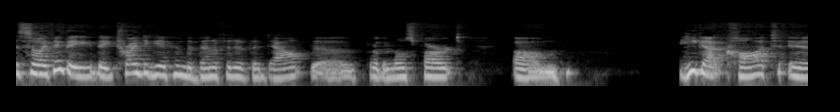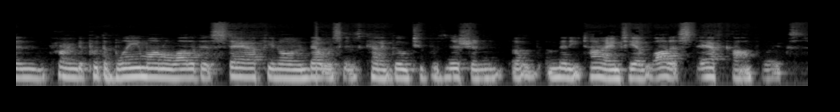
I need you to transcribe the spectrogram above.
so I think they, they tried to give him the benefit of the doubt uh, for the most part. Um, he got caught in trying to put the blame on a lot of his staff, you know, and that was his kind of go-to position uh, many times. He had a lot of staff conflicts.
